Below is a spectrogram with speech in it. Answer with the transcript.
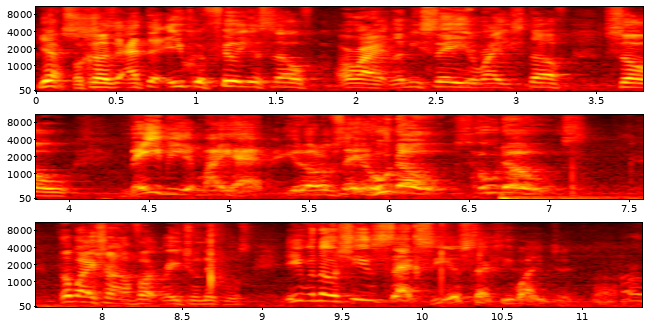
Yes. because at the you can feel yourself. All right, let me say the right stuff. So maybe it might happen. You know what I'm saying? Who knows? Who knows? Nobody's trying to fuck Rachel Nichols, even though she's sexy. A sexy white chick. Uh,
